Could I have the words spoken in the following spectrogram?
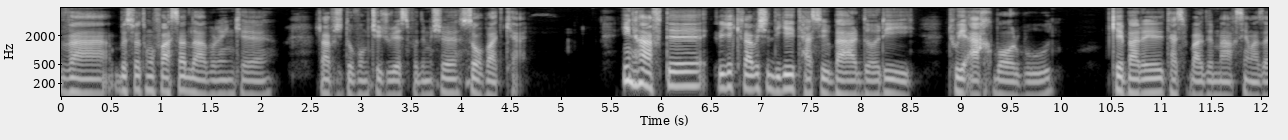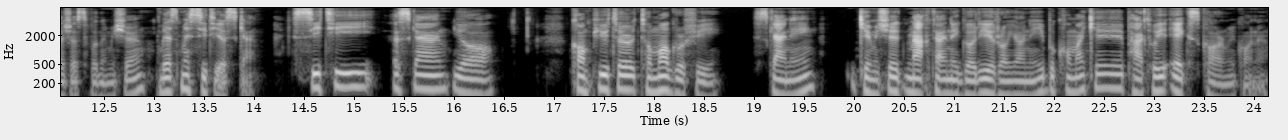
و به صورت مفصل درباره اینکه روش دوم چجوری استفاده میشه صحبت کرد. این هفته یک روش دیگه تصویر برداری توی اخبار بود که برای تصویر برداری مغزی هم ازش استفاده میشه به اسم سیتی اسکن سیتی اسکن یا computer tomography scanning که میشه مقطع نگاری رایانه‌ای به کمک پرتوی اکس کار می‌کنه.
